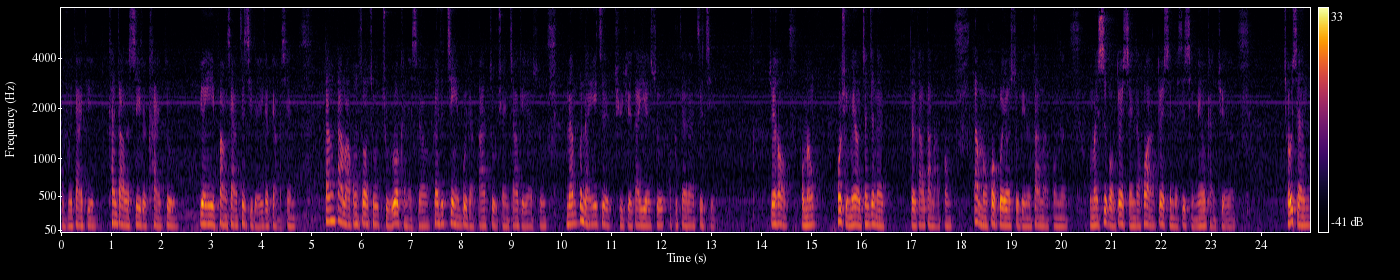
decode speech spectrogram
匍匐在地，看到的是一个态度，愿意放下自己的一个表现。当大麻风说出主若肯的时候，更是进一步的把主权交给耶稣，能不能医治取决在耶稣，而不在在自己。最后，我们或许没有真正的得到大马蜂，但我们会不会有属灵的大马蜂呢？我们是否对神的话、对神的事情没有感觉了？求神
